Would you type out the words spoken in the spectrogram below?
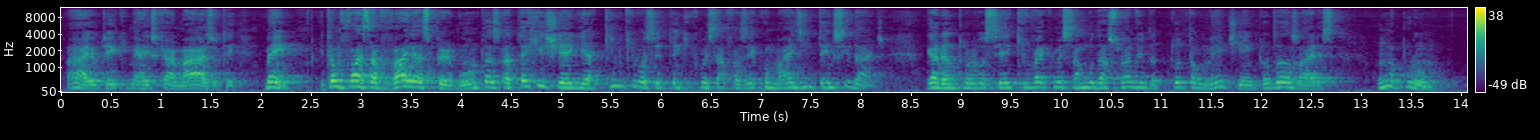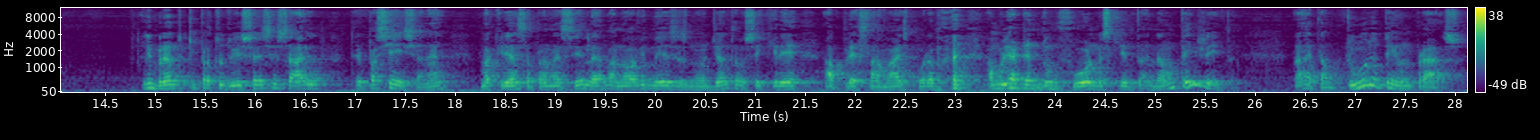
Ah, eu tenho que me arriscar mais. Eu tenho... Bem, então faça várias perguntas até que chegue aquilo que você tem que começar a fazer com mais intensidade. Garanto para você que vai começar a mudar a sua vida totalmente em todas as áreas, uma por uma. Lembrando que para tudo isso é necessário ter paciência, né? Uma criança para nascer leva nove meses, não adianta você querer apressar mais, pôr a, a mulher dentro de um forno, esquentar, não tem jeito. Tá? Então, tudo tem um prazo.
